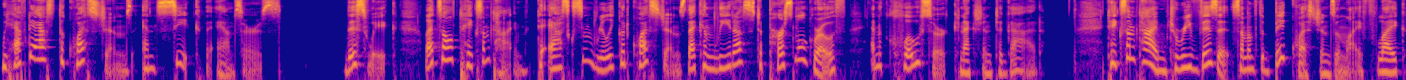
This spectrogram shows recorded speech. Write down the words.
we have to ask the questions and seek the answers. This week, let's all take some time to ask some really good questions that can lead us to personal growth and a closer connection to God. Take some time to revisit some of the big questions in life, like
